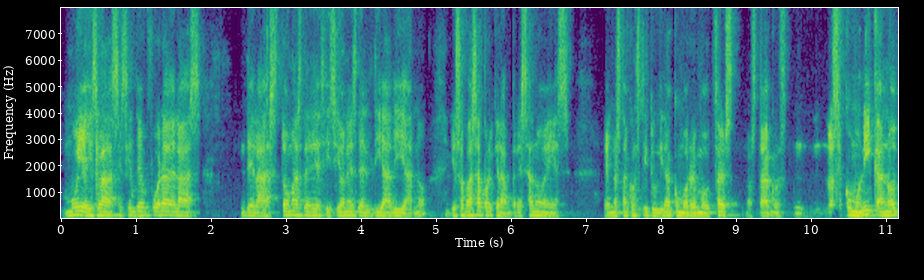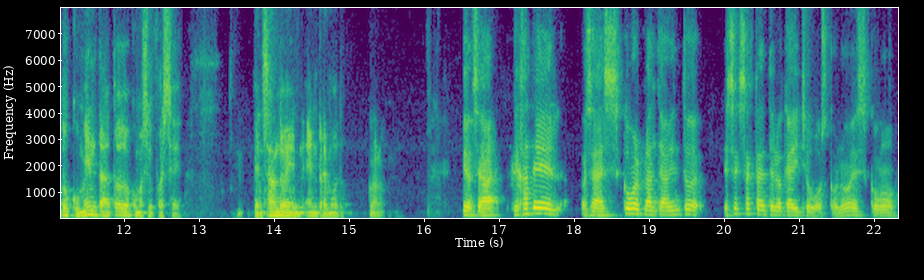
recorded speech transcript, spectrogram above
muy aisladas, se sienten fuera de las, de las tomas de decisiones del día a día, ¿no? Y eso pasa porque la empresa no es, eh, no está constituida como remote first, no, está, no se comunica, no documenta todo como si fuese pensando en, en remoto. Claro. o sea, fíjate, o sea, es como el planteamiento es exactamente lo que ha dicho Bosco, ¿no? Es como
